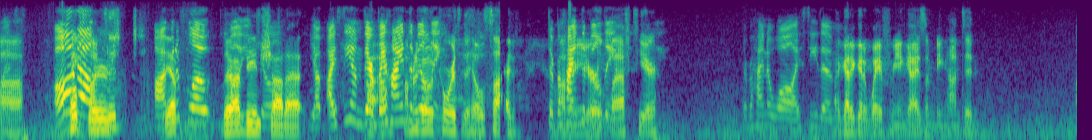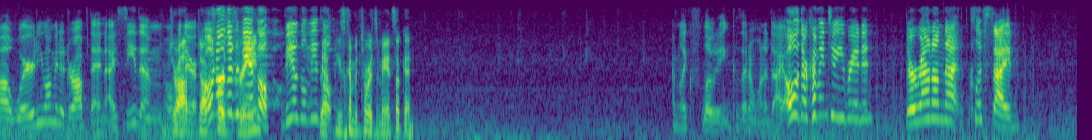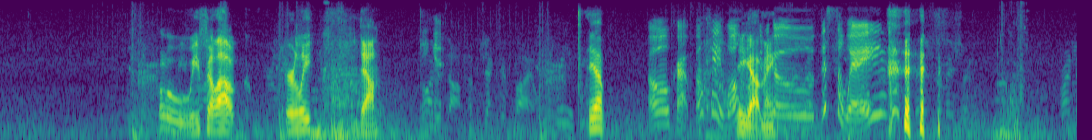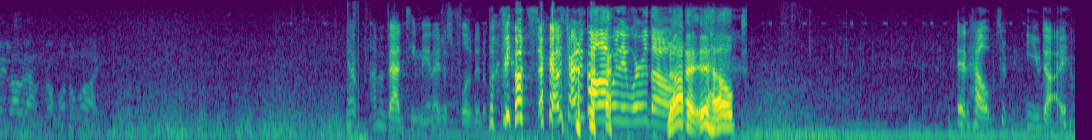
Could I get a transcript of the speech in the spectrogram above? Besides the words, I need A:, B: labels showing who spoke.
A: Uh,
B: Oh
C: Oh,
B: no!
C: there's-
B: I'm
C: yep,
B: gonna float.
C: They
B: while
C: are
B: you
C: being
B: kill-
C: shot at.
B: Yep, I see them. They're
A: uh, I'm-
B: behind
A: I'm,
B: the
A: gonna
B: building.
A: go towards the hillside.
B: They're
A: on
B: behind the
A: your
B: building.
A: left here.
B: They're behind a wall. I see them.
A: I gotta get away from you guys. I'm being hunted.
B: Uh, where do you want me to drop then? I see them over
A: Drop-
B: there.
A: drop
B: oh no,
A: towards
B: there's a vehicle! Vehicle, vehicle!
A: Yep, he's coming towards me. It's okay.
B: I'm like floating because I don't want to die. Oh, they're coming to you, Brandon! They're around on that cliffside.
A: Oh, he fell out early. I'm down.
B: Dang it. Where are you?
C: Yep.
B: Oh crap. Okay, well,
C: You
B: we're
C: got
B: gonna
C: me.
B: go this way. Yep, I'm a bad teammate. I just floated above you. I'm sorry. I was trying to call out where they were though.
C: no, it helped.
B: It helped. You die.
